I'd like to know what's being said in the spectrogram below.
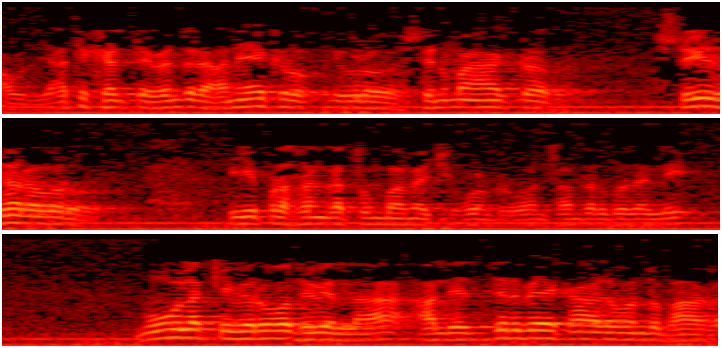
ಅವ್ರು ಯಾಕೆ ಹೇಳ್ತೇವೆ ಅಂದರೆ ಅನೇಕರು ಇವರು ಸಿನಿಮಾ ಆಕ್ಟರ್, ಶ್ರೀಧರ್ ಅವರು ಈ ಪ್ರಸಂಗ ತುಂಬಾ ಮೆಚ್ಚಿಕೊಂಡ್ರು ಒಂದು ಸಂದರ್ಭದಲ್ಲಿ. ಮೂಲಕ್ಕೆ ವಿರೋಧವಿಲ್ಲ, ಅಲ್ಲಿದ್ದಿರಬೇಕಾದ ಒಂದು ಭಾಗ.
